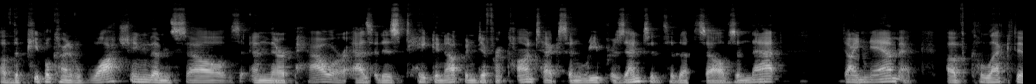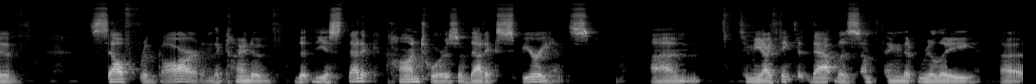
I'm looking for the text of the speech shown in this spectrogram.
of the people kind of watching themselves and their power as it is taken up in different contexts and represented to themselves, and that dynamic of collective self-regard and the kind of the, the aesthetic contours of that experience um, to me i think that that was something that really uh,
